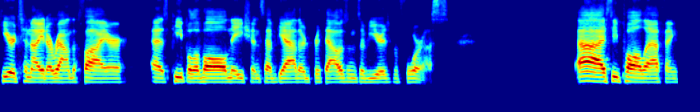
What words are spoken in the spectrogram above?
here tonight around the fire as people of all nations have gathered for thousands of years before us. Ah, I see Paul laughing.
